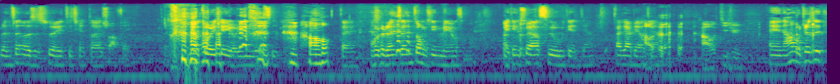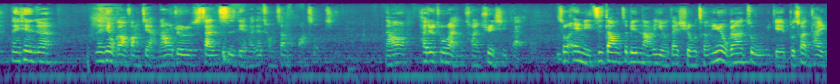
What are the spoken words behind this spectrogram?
人生二十岁之前都在耍飞，要 做一些有意义的事。好，对，我的人生重心没有什么，每天睡到四五点这样，大家不要这样。好，继续。哎，然后我就是那天在。那天我刚好放假，然后就三四点还在床上滑手机，然后他就突然传讯息来，说：“哎，你知道这边哪里有在修车？因为我跟他住也不算太远，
